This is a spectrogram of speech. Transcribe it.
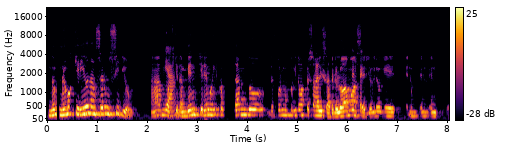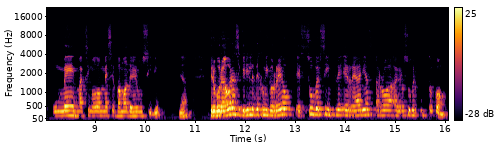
no, hemos querido lanzar un sitio, ¿ah? porque también queremos ir contando de forma un poquito más personalizada, pero lo vamos a hacer. Yo creo que en, en, un mes, máximo dos meses, vamos a tener un sitio. ¿ya? Pero por ahora, si queréis, les dejo mi correo, es súper simple, rarias.agrosuper.com.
